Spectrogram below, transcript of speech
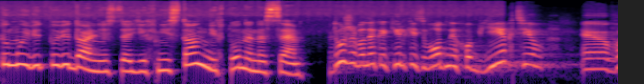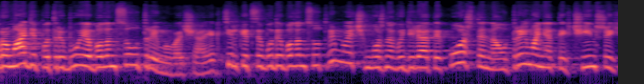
тому й відповідальність за їхній стан ніхто не несе. Дуже велика кількість водних об'єктів е, в громаді потребує балансоутримувача. Як тільки це буде балансоутримувач, можна виділяти кошти на утримання тих чи інших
